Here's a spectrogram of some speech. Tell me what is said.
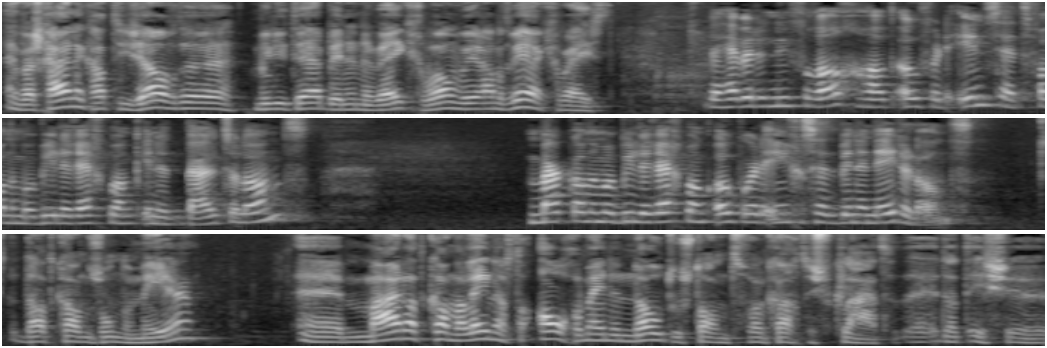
En waarschijnlijk had diezelfde militair binnen een week gewoon weer aan het werk geweest. We hebben het nu vooral gehad over de inzet van de mobiele rechtbank in het buitenland. Maar kan de mobiele rechtbank ook worden ingezet binnen Nederland? Dat kan zonder meer. Uh, maar dat kan alleen als de algemene noodtoestand van kracht is verklaard. Uh, dat is, uh,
